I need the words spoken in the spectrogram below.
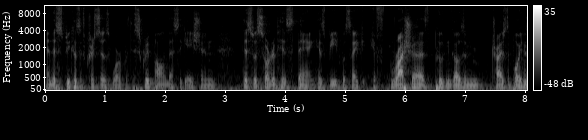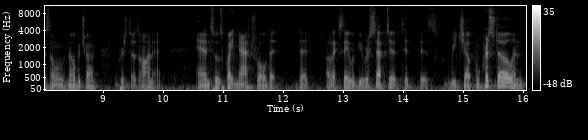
And this is because of Christo's work with the Skripal investigation, this was sort of his thing. His beat was like if Russia, if Putin goes and tries to poison someone with Novichok, Christo's on it. And so it was quite natural that that Alexei would be receptive to this reach out from Christo, and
